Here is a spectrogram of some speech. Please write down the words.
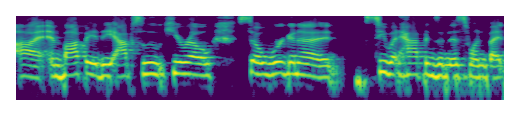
Uh, Mbappe, the absolute hero. So we're gonna see what happens in this one. But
